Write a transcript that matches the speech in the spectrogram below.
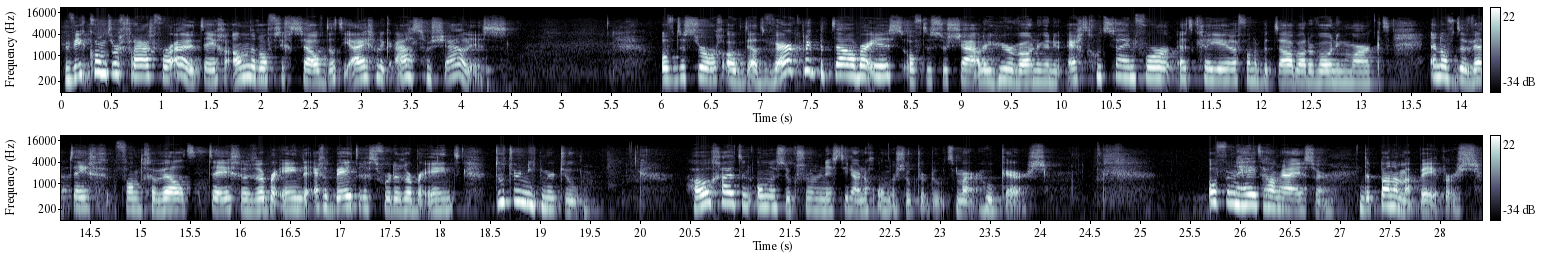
Wie komt er graag voor uit tegen anderen of zichzelf dat hij eigenlijk asociaal is? Of de zorg ook daadwerkelijk betaalbaar is, of de sociale huurwoningen nu echt goed zijn voor het creëren van een betaalbare woningmarkt, en of de wet tegen, van geweld tegen rubbereenden echt beter is voor de rubbereend, doet er niet meer toe. Hooguit een onderzoeksjournalist die daar nog onderzoek door doet, maar who cares? Of een heet hangijzer, de Panama Papers.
